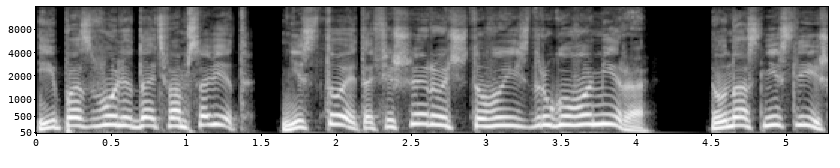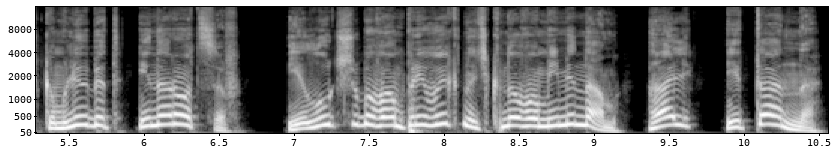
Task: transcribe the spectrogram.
И позволю дать вам совет. Не стоит афишировать, что вы из другого мира. У нас не слишком любят инородцев. И лучше бы вам привыкнуть к новым именам. Аль и Танна.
